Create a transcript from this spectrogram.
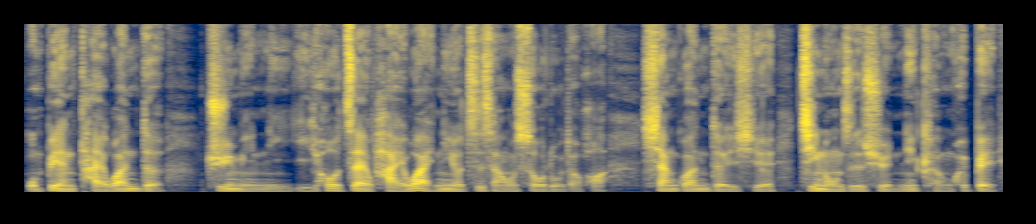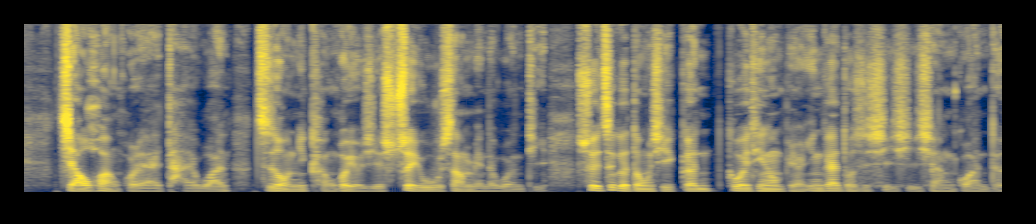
我们变成台湾的。居民，你以后在海外，你有资产或收入的话，相关的一些金融资讯，你可能会被交换回来台湾之后，你可能会有一些税务上面的问题，所以这个东西跟各位听众朋友应该都是息息相关的。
